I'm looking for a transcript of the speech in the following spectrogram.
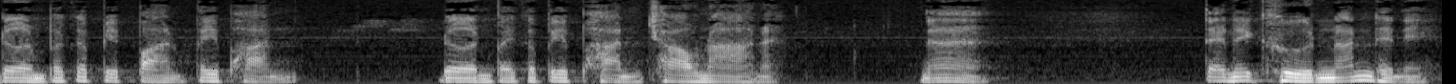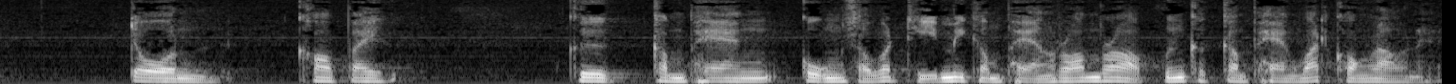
เดินไปก็ไปผ่านไปผ่าน เดินไปก็ไปผ่านชาวนานะนะแต่ในคืนนั้นเถอะเนี่ยโจรเข้าไป คือกำแพงกรุงสวัสดีมีกำแพงล้อมรอบเหมือนกับกำแพงวัดของเราเนี่ย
